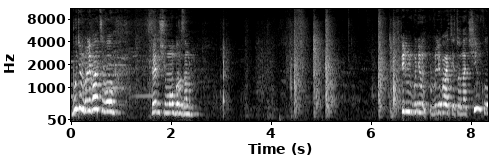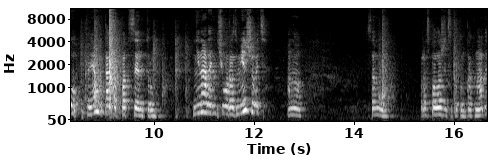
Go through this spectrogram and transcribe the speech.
Будем выливать его следующим образом. Теперь мы будем вливать эту начинку прямо так вот по центру. Не надо ничего размешивать. Оно само расположится потом как надо.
